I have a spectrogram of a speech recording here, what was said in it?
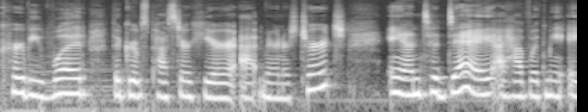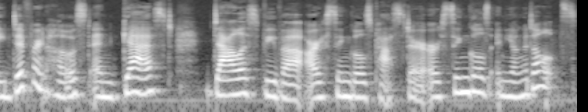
Kirby Wood, the group's pastor here at Mariners Church. And today I have with me a different host and guest, Dallas Viva, our singles pastor, our singles and young adults,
